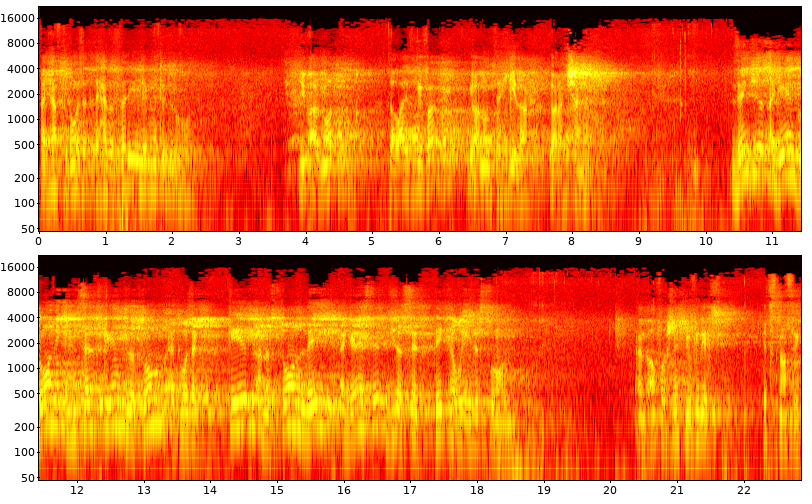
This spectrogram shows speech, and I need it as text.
I have to know that I have a very limited role. You are not the life giver, you are not the healer, you are a channel. Then Jesus, again groaning in himself, came to the tomb. It was a cave, and a stone lay against it. Jesus said, Take away the stone. And unfortunately, you feel it's, it's nothing.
